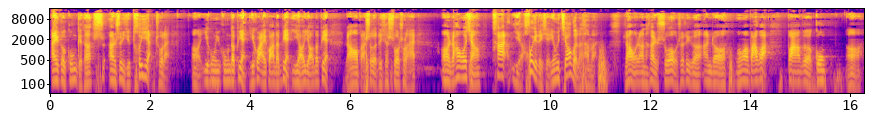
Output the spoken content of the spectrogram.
挨个宫给它顺按顺序推演出来啊，一宫一宫的变，一卦一卦的变，一爻一爻的变，然后把所有这些说出来哦。然后我想他也会这些，因为教给了他们。然后我让他开始说，我说这个按照文王八卦八个宫啊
